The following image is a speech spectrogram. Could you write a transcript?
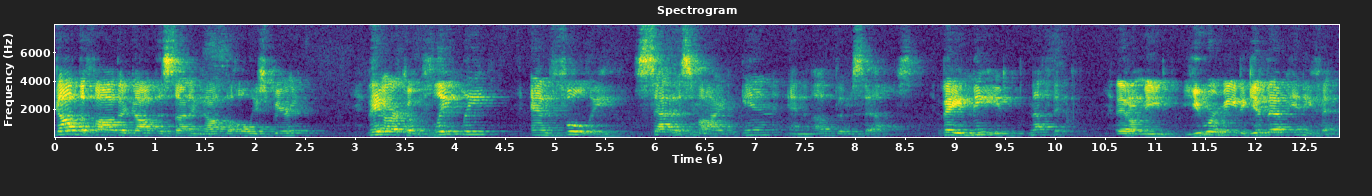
God the Father, God the Son, and God the Holy Spirit, they are completely and fully satisfied in and of themselves. They need nothing. They don't need you or me to give them anything.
